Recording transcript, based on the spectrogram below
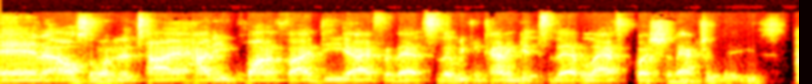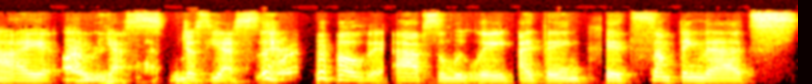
And I also wanted to tie how do you quantify DEI for that so that we can kind of get to that last question after these. I, Aileen? yes, just yes. Oh, absolutely. I think it's something that's,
